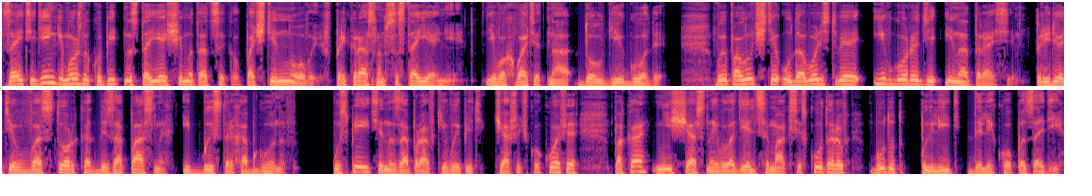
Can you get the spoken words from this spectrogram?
За эти деньги можно купить настоящий мотоцикл, почти новый, в прекрасном состоянии. Его хватит на долгие годы. Вы получите удовольствие и в городе, и на трассе. Придете в восторг от безопасных и быстрых обгонов. Успеете на заправке выпить чашечку кофе, пока несчастные владельцы макси-скутеров будут пылить далеко позади.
